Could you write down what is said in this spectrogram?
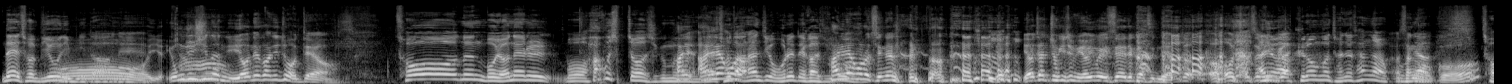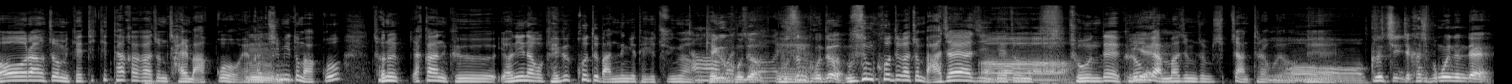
네, 저 미혼입니다. 어, 네. 용준 씨는 연애관이 좀 어때요? 저는 뭐 연애를 뭐 하고 싶죠 지금은. 할- 네, 저도 안 한 지가 오래돼가지고. 한량으로 지내려면 여자 쪽이 좀 여유가 있어야 될 것 같은데 어, 아니요 어떻습니까? 그런 건 전혀 상관없고 아, 상관없고. 저랑 좀 이렇게 티키타카가 좀 잘 맞고 약간 음. 취미도 맞고 저는 약간 그 연인하고 개그 코드 맞는 게 되게 중요하고 아, 개그 맞죠, 코드, 맞죠. 무슨 코드? 웃음 코드가 좀 맞아야지 이게 아. 좀 좋은데 그런 예. 게안 맞으면 좀 쉽지 않더라고요. 네. 어, 그렇지 이제 같이 보고 있는데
